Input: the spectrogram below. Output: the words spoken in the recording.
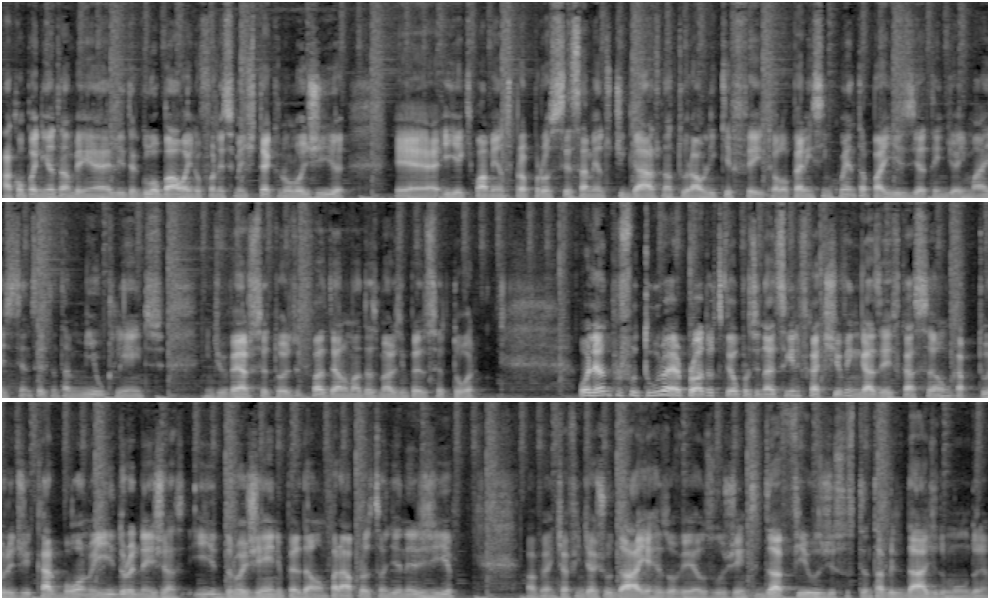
A companhia também é líder global aí no fornecimento de tecnologia é, e equipamentos para processamento de gás natural liquefeito. Ela opera em 50 países e atende aí mais de 170 mil clientes em diversos setores, o que faz dela uma das maiores empresas do setor. Olhando para o futuro, a Air Products vê oportunidade significativa em gaseificação, captura de carbono e hidrogênio perdão, para a produção de energia, obviamente a fim de ajudar a resolver os urgentes desafios de sustentabilidade do mundo. Né?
